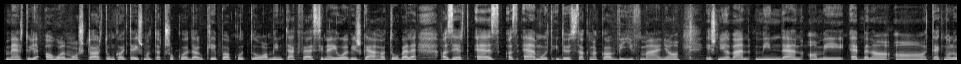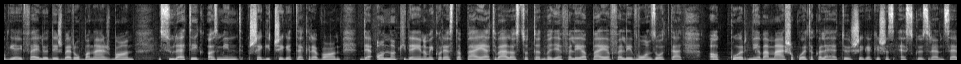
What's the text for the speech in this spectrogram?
mert ugye ahol most tartunk, ahogy te is mondtad, sokoldalú képalkotó, a minták felszíne jól vizsgálható vele, azért ez az elmúlt időszaknak a vívmánya, és nyilván minden, ami ebben a, a technológiai fejlődésben, robbanásban születik, az mind segítségetekre van. De annak idején, amikor ezt a pályát választottad, vagy e felé a pálya felé vonzottál, akkor nyilván mások voltak a lehetőségek és az eszközrendszer.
